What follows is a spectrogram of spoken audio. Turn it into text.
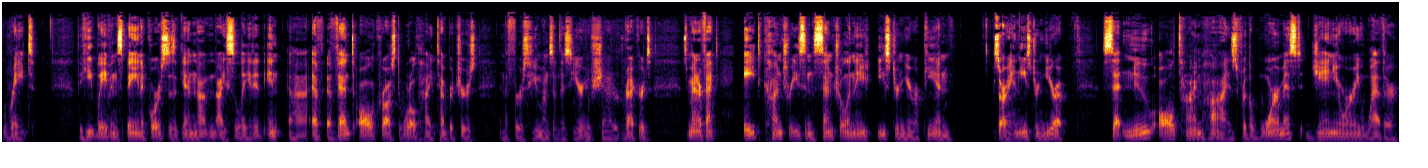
rate. The heat wave in Spain, of course, is again not an isolated in, uh, event. All across the world, high temperatures in the first few months of this year have shattered records. As a matter of fact, eight countries in Central and Eastern European sorry, in Eastern Europe set new all time highs for the warmest January weather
